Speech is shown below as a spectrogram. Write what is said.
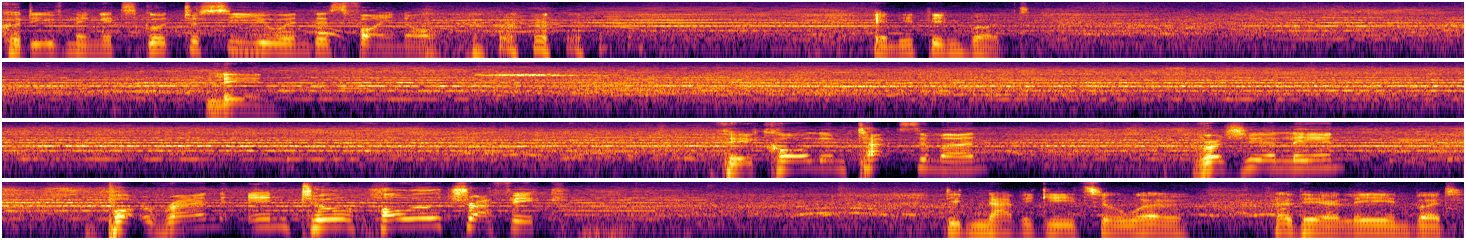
Good evening. It's good to see you in this final. Anything but. Lane. They call him Taximan. Roger Lane, but ran into Howell traffic. Didn't navigate so well their lane, but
